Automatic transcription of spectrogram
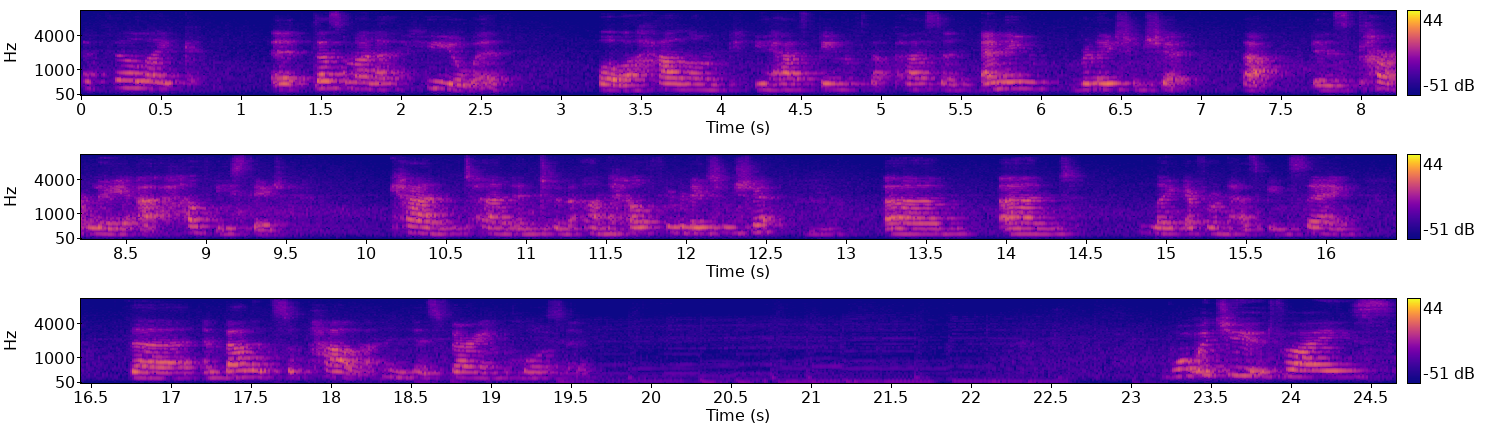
I feel like it doesn't matter who you're with or how long you have been with that person. Any relationship that is currently at a healthy stage can turn into an unhealthy relationship. Um, and like everyone has been saying, the imbalance of power is very important. What would you advise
